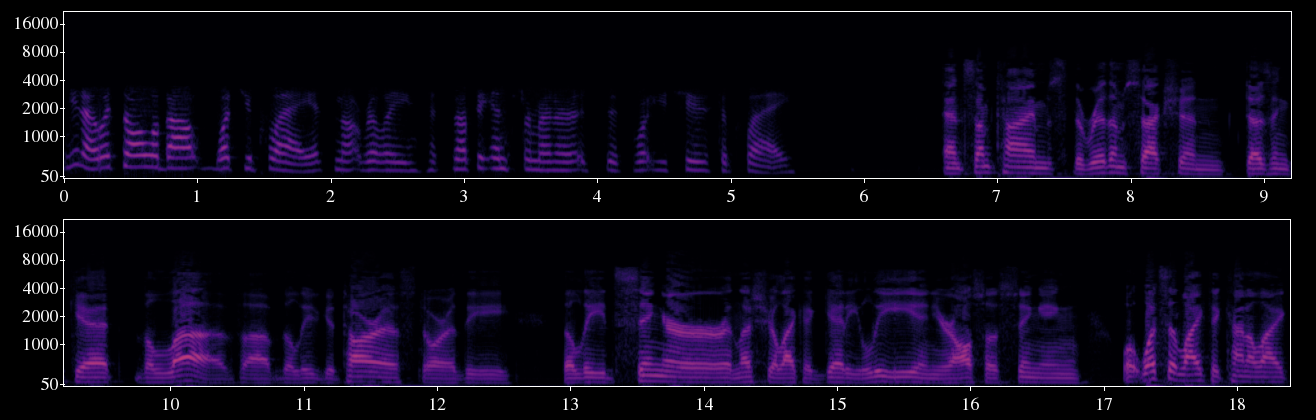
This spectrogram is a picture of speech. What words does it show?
you know, it's all about what you play. It's not really, it's not the instrument or it's, it's what you choose to play. And sometimes the rhythm section doesn't get the love of the lead guitarist or the the lead singer unless you're like a Geddy Lee and you're also singing. What what's it like to kind of like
